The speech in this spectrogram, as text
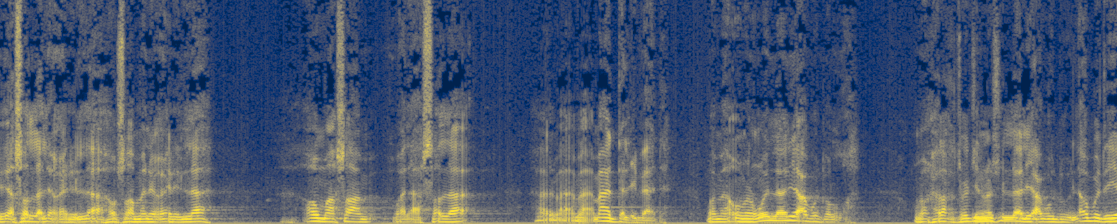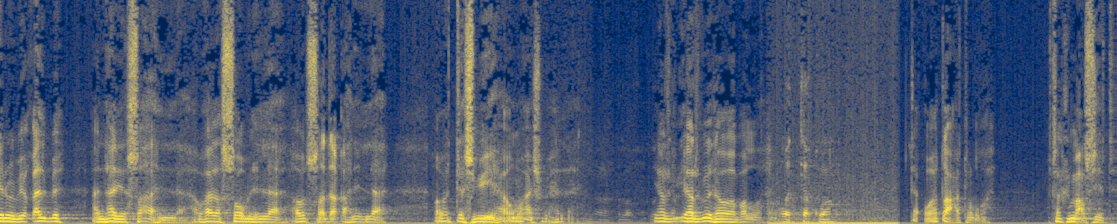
إذا صلى لغير الله أو صام لغير الله أو ما صام ولا صلى هذا ما- أدى العبادة. وما أمروا إلا ليعبدوا الله. وما خلقت الجن والإنس إلا ليعبدون. لابد ينوي بقلبه أن هذه الصلاة لله أو هذا الصوم لله أو الصدقة لله أو التسبيح أو ما أشبه ذلك. يرجو, ثواب الله. والتقوى؟ التقوى طاعة الله وترك معصيته.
